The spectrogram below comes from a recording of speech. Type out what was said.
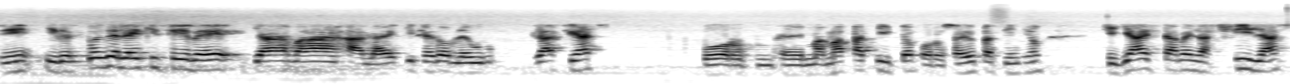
¿sí? Y después de la XCB ya va a la XCW, gracias por Mamá Patito, por Rosario Patiño, que ya estaba en las filas.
